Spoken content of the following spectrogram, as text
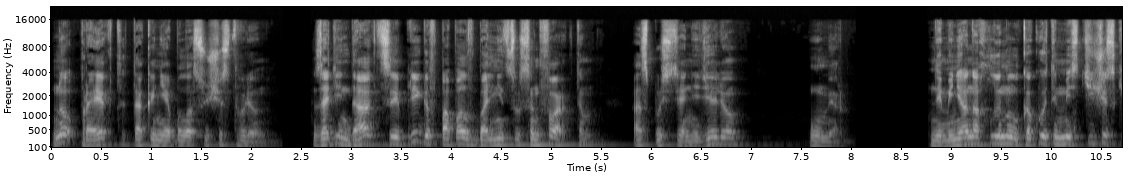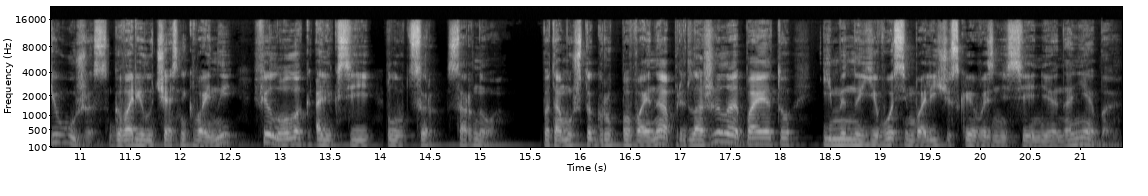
но проект так и не был осуществлен. За день до акции Пригов попал в больницу с инфарктом, а спустя неделю умер. «На меня нахлынул какой-то мистический ужас», – говорил участник войны, филолог Алексей Плуцер-Сарно. Потому что группа «Война» предложила поэту именно его символическое вознесение на небо.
